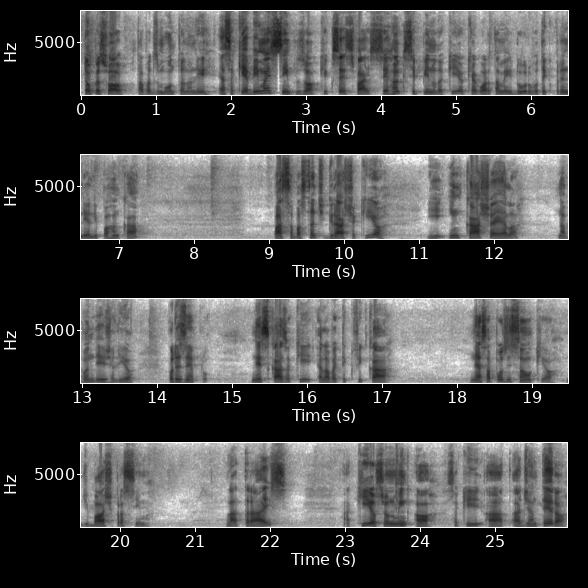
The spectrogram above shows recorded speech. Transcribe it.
Então, pessoal, tava desmontando ali. Essa aqui é bem mais simples, ó. O que, que vocês fazem? Você arranca esse pino daqui, ó, que agora tá meio duro, vou ter que prender ali para arrancar. Passa bastante graxa aqui, ó, e encaixa ela na bandeja ali, ó. Por exemplo, nesse caso aqui, ela vai ter que ficar nessa posição aqui, ó, de baixo para cima. Lá atrás, aqui, ó, se eu não me ó, isso aqui, a, a dianteira, ó,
